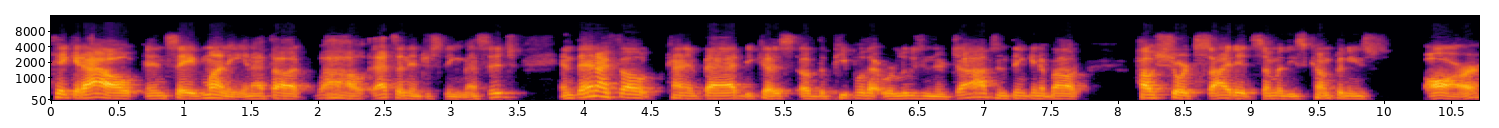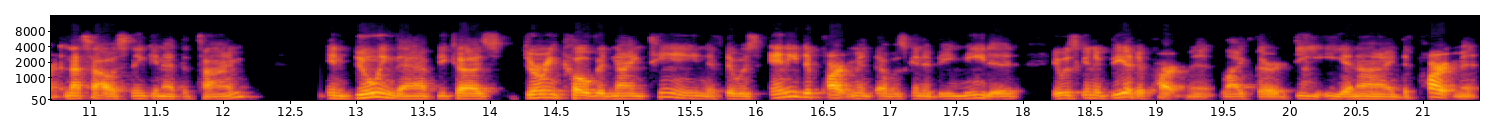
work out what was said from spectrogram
take it out and save money. And I thought, wow, that's an interesting message. And then I felt kind of bad because of the people that were losing their jobs and thinking about how short sighted some of these companies are. And that's how I was thinking at the time in doing that because during COVID 19, if there was any department that was going to be needed, it was going to be a department like their DE and I department.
